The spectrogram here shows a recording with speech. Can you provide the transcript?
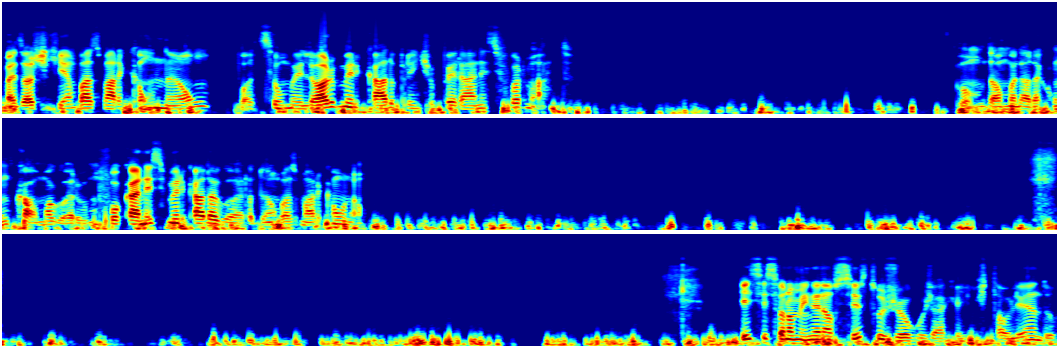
Mas acho que ambas marcam não, pode ser o melhor mercado para a gente operar nesse formato. Vamos dar uma olhada com calma agora. Vamos focar nesse mercado agora, do ambas marcam não. Esse, se eu não me engano, é o sexto jogo já que a gente está olhando.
